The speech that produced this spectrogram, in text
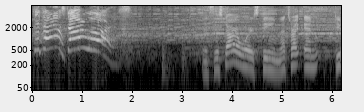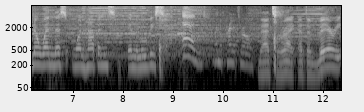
title Star Wars. It's the Star Wars theme. That's right. And do you know when this one happens in the movies? End. When the credits roll. That's right. At the very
